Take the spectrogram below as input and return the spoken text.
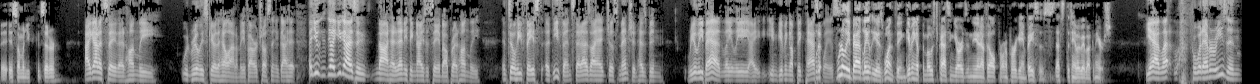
is someone you could consider. I gotta say that Hundley would really scare the hell out of me if I were trusting a guy that, and you, like, you guys have not had anything nice to say about Brett Hundley until he faced a defense that, as I had just mentioned, has been really bad lately I, in giving up big pass plays. Really bad lately is one thing. Giving up the most passing yards in the NFL on a per game basis. That's the Tampa Bay Buccaneers. Yeah, for whatever reason,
